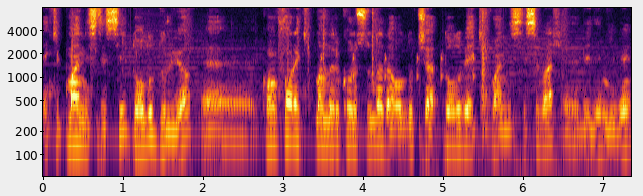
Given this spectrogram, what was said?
ekipman listesi dolu duruyor. Ee, konfor ekipmanları konusunda da oldukça dolu bir ekipman listesi var. Ee, dediğim gibi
